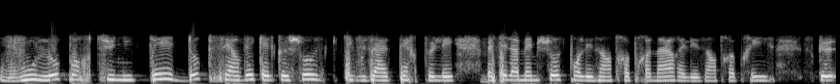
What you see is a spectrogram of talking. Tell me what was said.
vous, l'opportunité d'observer quelque chose qui vous a interpellé. Mm. Ben, c'est la même chose pour les entrepreneurs et les entreprises. Que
